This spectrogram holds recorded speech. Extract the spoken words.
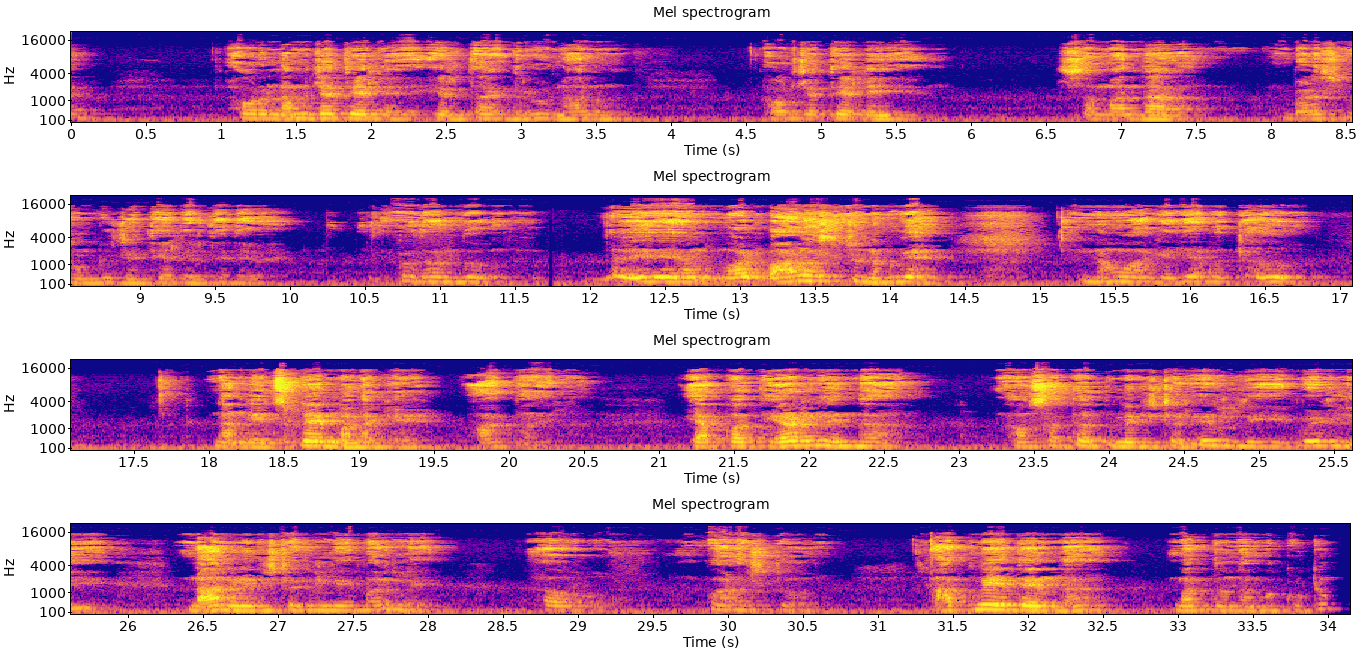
ಅವರು ನಮ್ಮ ಜೊತೆಯಲ್ಲಿ ಇರ್ತಾ ಇದ್ರು. ನಾನು ಅವ್ರ ಜೊತೆಯಲ್ಲಿ ಸಂಬಂಧ ಬೆಳೆಸ್ಕೊಂಡು ಜೊತೆಯಲ್ಲಿ ಇರ್ತಿದ್ದೇವೆ ಅದೊಂದು ಬಹಳಷ್ಟು ನಮಗೆ ನೋವಾಗಿದೆ ಮತ್ತು ಅದು ನನಗೆ ಎಕ್ಸ್ಪ್ಲೇನ್ ಮಾಡೋಕ್ಕೆ ಆಗ್ತಾ ಇಲ್ಲ. ಎಪ್ಪತ್ತೆರಡರಿಂದ ನಾವು ಸತತ್ ಮಿನಿಸ್ಟರ್ ಇರಲಿ, ಬಿಡಲಿ, ನಾನು ಮಿನಿಸ್ಟರ್ ಇರಲಿ, ಬರಲಿ, ಅವರು ಭಾಳಷ್ಟು ಆತ್ಮೀಯತೆಯಿಂದ ಮತ್ತು ನಮ್ಮ ಕುಟುಂಬ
